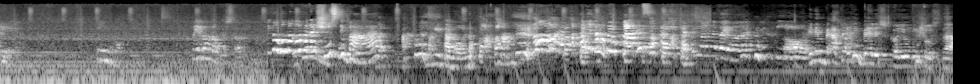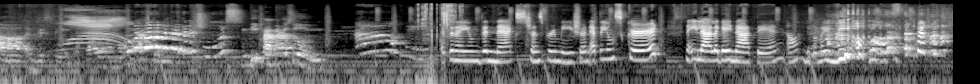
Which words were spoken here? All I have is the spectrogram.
Tingin mo. May ibang ka gusto. Ikaw gumagawa ka ng shoes, di ba? Ako, nakita mo? Oo! Ano na ba yung Paris sa kanina? na ba yun? Oo, in actually, embellish ko yung shoes na existing. Gumagawa ka ba talaga ng shoes? Hindi pa, pero soon. Ah, okay. Ito na yung the next transformation. Ito yung skirt na ilalagay natin. Oh, di ba? May VO.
